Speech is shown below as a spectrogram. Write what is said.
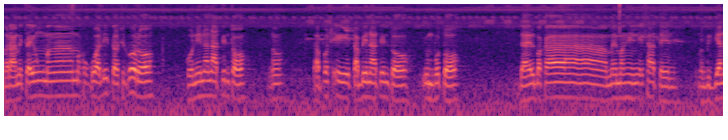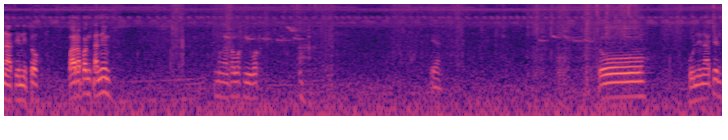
marami tayong mga makukuha dito. Siguro, kunin na natin to, no? Tapos itabi natin to, yung buto. Dahil baka may manghingi sa atin, mabigyan natin ito. Para pang tanim. Mga kawakiwak. Ayan. So, kunin natin.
